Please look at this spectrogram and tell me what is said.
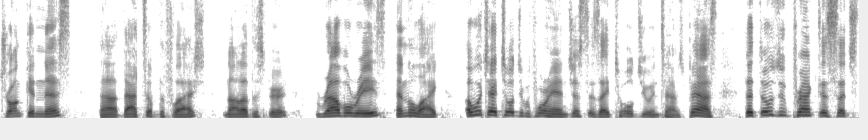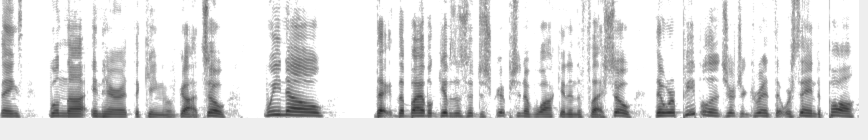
drunkenness, uh, that's of the flesh, not of the spirit. Revelries and the like, of which I told you beforehand, just as I told you in times past, that those who practice such things will not inherit the kingdom of God. So we know that the Bible gives us a description of walking in the flesh. So there were people in the church in Corinth that were saying to Paul,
